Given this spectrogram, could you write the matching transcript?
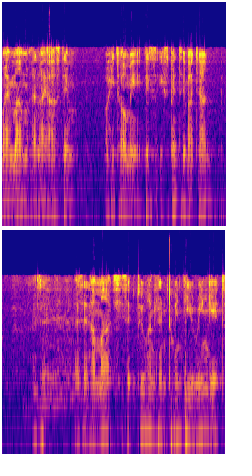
my mum, and I asked him, oh, he told me, this expensive, Ajahn? I said, I said, how much? He said, 220 ringgits.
